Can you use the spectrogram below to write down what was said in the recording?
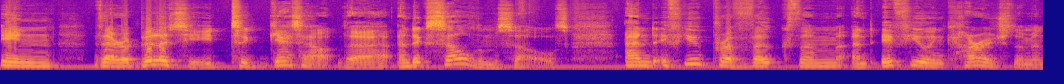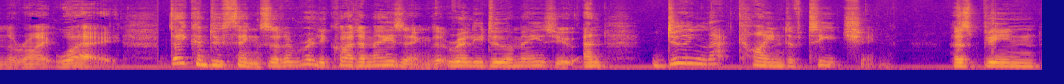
in their ability to get out there and excel themselves. And if you provoke them and if you encourage them in the right way, they can do things that are really quite amazing, that really do amaze you. And doing that kind of teaching has been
